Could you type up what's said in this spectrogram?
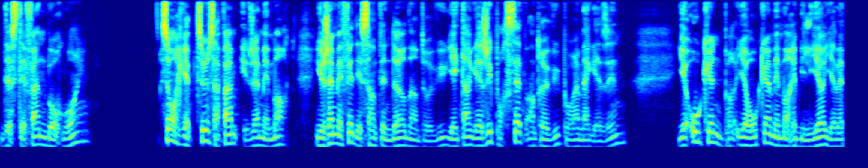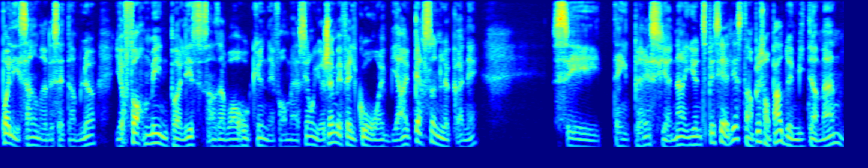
de Stéphane Bourgoin. Si on récapitule, sa femme est jamais morte. Il n'a jamais fait des centaines d'heures d'entrevues. Il a été engagé pour sept entrevues pour un magazine. Il n'y a, a aucun mémorabilia. Il n'y avait pas les cendres de cet homme-là. Il a formé une police sans avoir aucune information. Il n'a jamais fait le cours au FBI. Personne ne le connaît. C'est impressionnant. Il y a une spécialiste, en plus, on parle de mythomane.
